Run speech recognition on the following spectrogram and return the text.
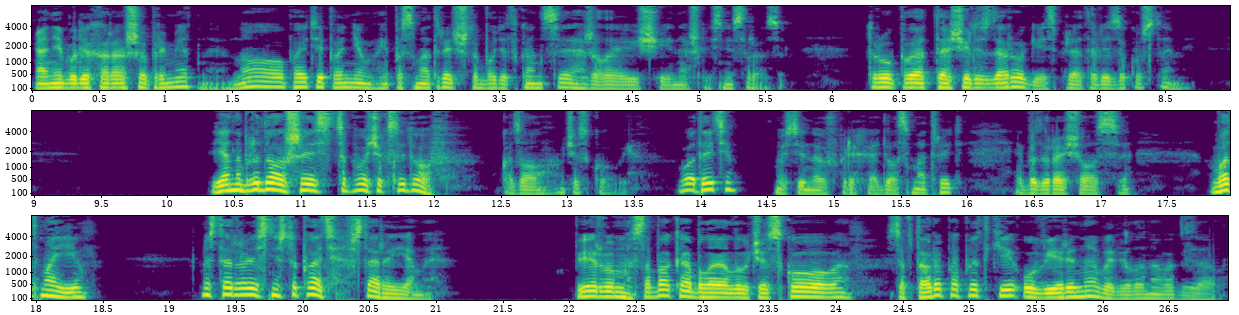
Они были хорошо приметны, но пойти по ним и посмотреть, что будет в конце, желающие нашлись не сразу. Трупы оттащили с дороги и спрятали за кустами. «Я наблюдал шесть цепочек следов», — указал участковый. «Вот эти». Устинов приходил смотреть и возвращался. «Вот мои. Мы старались не ступать в старые ямы». Первым собака облаяла участкового, со второй попытки уверенно вывела на вокзал.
